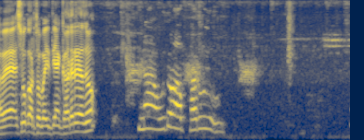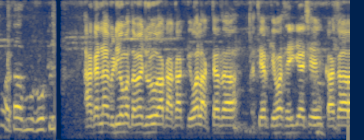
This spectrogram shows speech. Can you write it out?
હવે શું કરશો પછી? ત્યાં ઘરે રહેશો? ના હું તો ફરું છું. રોટલી આગળના વિડીયોમાં તમે જોયું આ કાકા કેવા લાગતા હતા? અત્યારે કેવા થઈ ગયા છે? કાકા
